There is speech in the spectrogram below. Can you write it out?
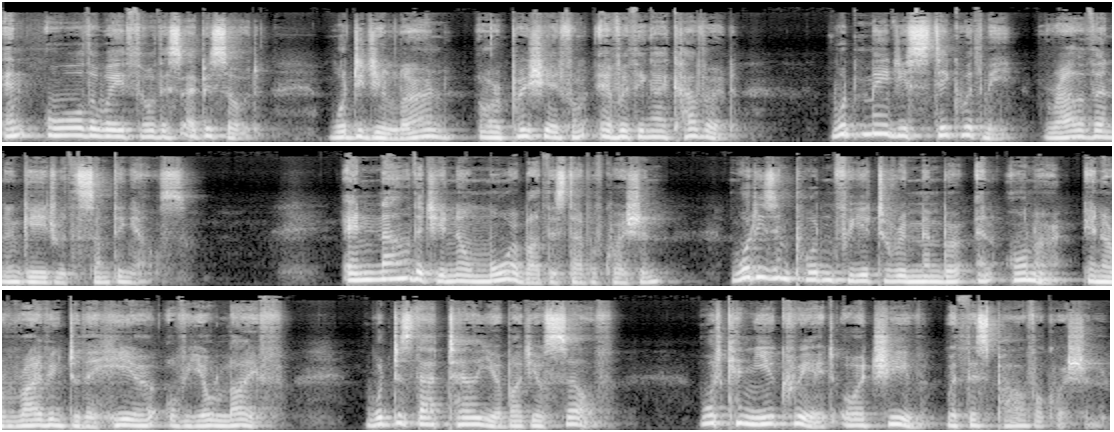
and all the way through this episode? What did you learn or appreciate from everything I covered? What made you stick with me rather than engage with something else? And now that you know more about this type of question, what is important for you to remember and honor in arriving to the here of your life? What does that tell you about yourself? What can you create or achieve with this powerful question?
